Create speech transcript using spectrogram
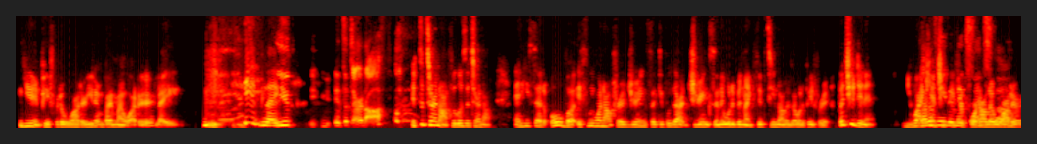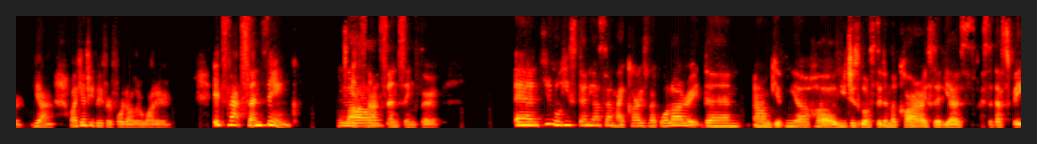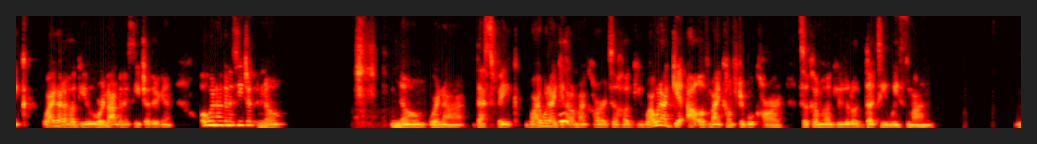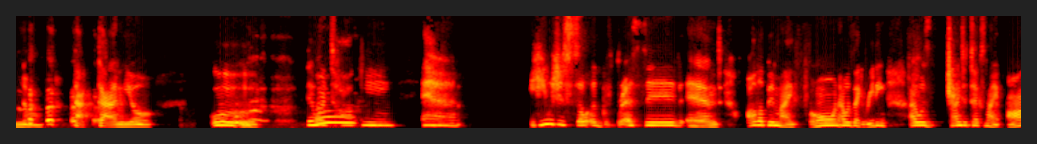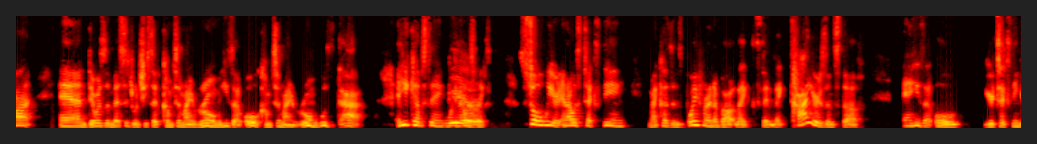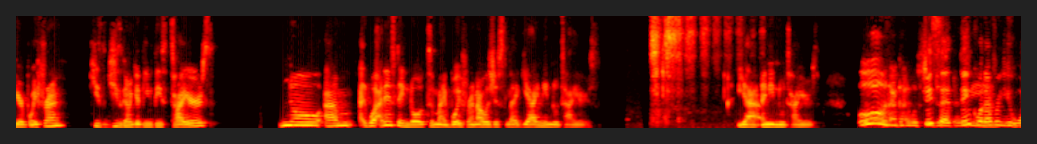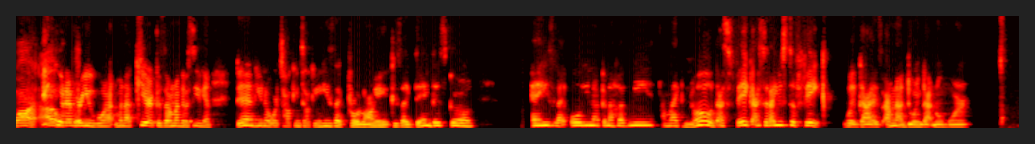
you didn't pay for the water. You didn't buy my water. Like, he's like, you, it's a turn off. it's a turn off. It was a turn off. And he said, oh, but if we went out for a drinks, like if we got drinks and it would have been like $15, I would have paid for it. But you didn't. Why that can't you pay for $4 sense, water? Yeah. Why can't you pay for $4 water? It's not sensing. No. It's not sensing, sir. And you know, he's standing outside my car. He's like, Well, all right, then um, give me a hug. You just gonna sit in the car? I said, Yes. I said, That's fake. Why I gotta hug you? We're not gonna see each other again. Oh, we're not gonna see each other? No. No, we're not. That's fake. Why would I get out of my car to hug you? Why would I get out of my comfortable car to come hug you, little dirty waste man? No. Tacaño. Ooh. They were oh. talking and he was just so aggressive and all up in my phone. I was like reading, I was trying to text my aunt, and there was a message when she said, Come to my room. And he's like, Oh, come to my room. Who's that? And he kept saying, Weird. I was like, So weird. And I was texting my cousin's boyfriend about like sending like tires and stuff. And he's like, Oh, you're texting your boyfriend? He's he's gonna give you these tires. No, um, well, I didn't say no to my boyfriend. I was just like, yeah, I need new tires. yeah, I need new tires. Oh, that guy was. So she said, "Think whatever you want. Think whatever you want. I'm not care because I'm not gonna see you again." Then you know we're talking, talking. He's like prolonging because like, dang, this girl. And he's like, "Oh, you're not gonna hug me?" I'm like, "No, that's fake." I said I used to fake with guys. I'm not doing that no more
